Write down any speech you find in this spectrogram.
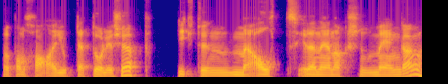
for at man har gjort et dårlig kjøp. Gikk du inn med alt i den ene aksjen med en gang,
